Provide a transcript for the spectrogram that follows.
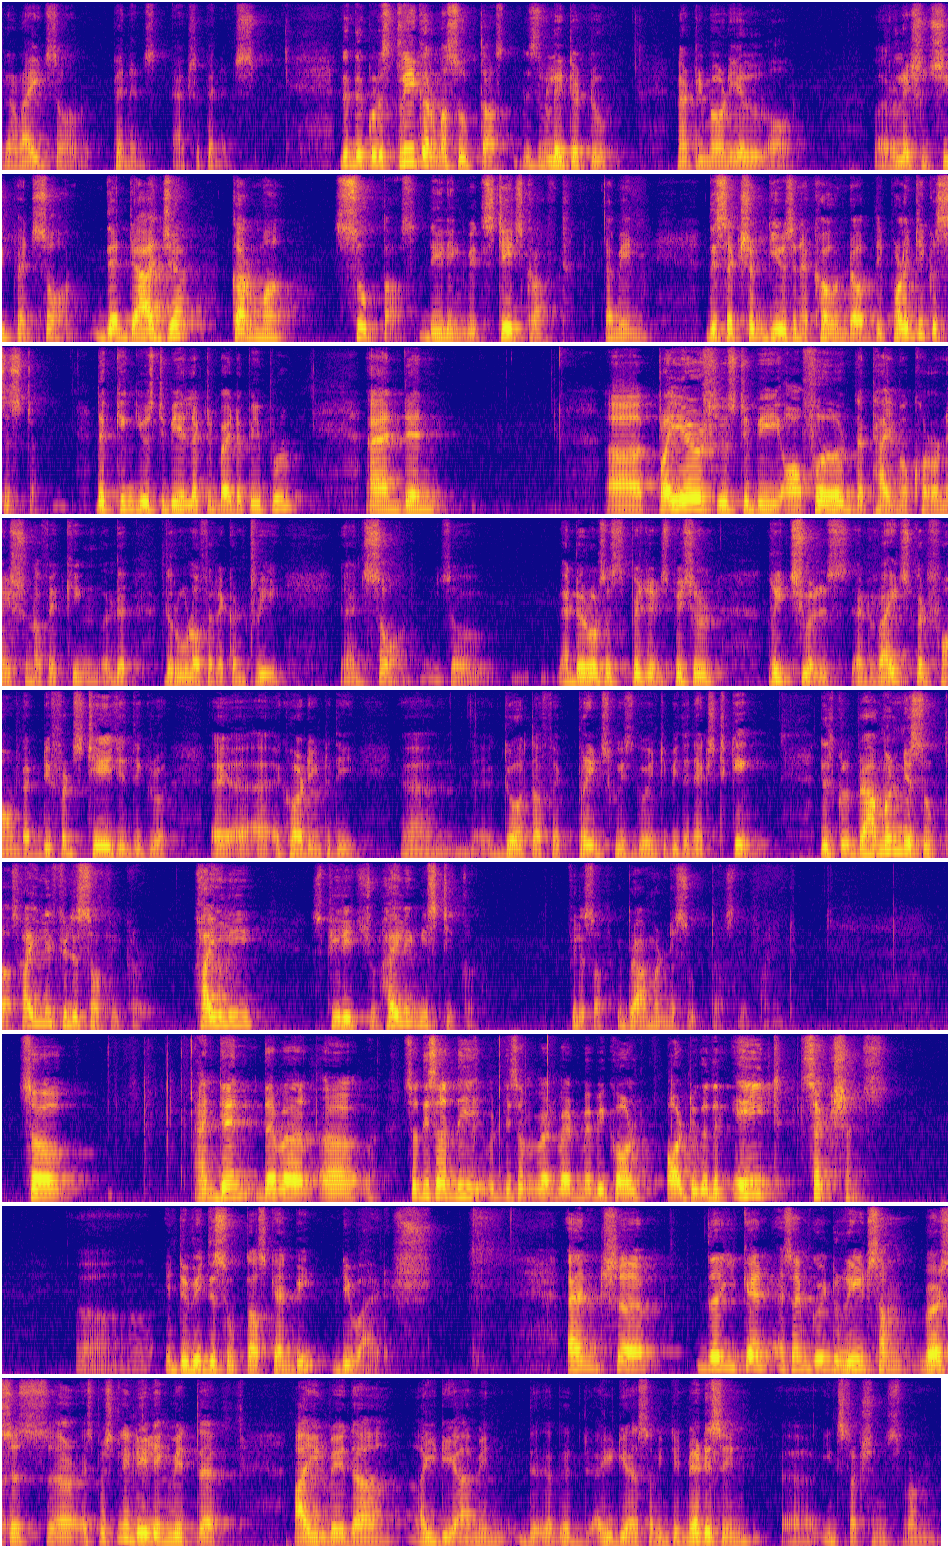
uh, rites or penance, actual penance. Then they call stri karma suktas. This is related to matrimonial or uh, relationship and so on. Then Raja karma suktas dealing with statecraft. I mean, this section gives an account of the political system the king used to be elected by the people, and then uh, prayers used to be offered the time of coronation of a king, the, the rule of a country, and so on. So, and there are also spe- special rituals and rites performed at different stage in the uh, uh, according to the uh, growth of a prince who is going to be the next king. This is called Brahmanya Suktas, highly philosophical highly spiritual, highly mystical, philosophical, Brahmanya Suktas they find. So, and then there were, uh, so these are the, these are may be called altogether eight sections uh, into which the suktas can be divided. And uh, the, you can, as I'm going to read some verses, uh, especially dealing with uh, Ayurveda idea, I mean, the, the ideas of Indian medicine, uh, instructions from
